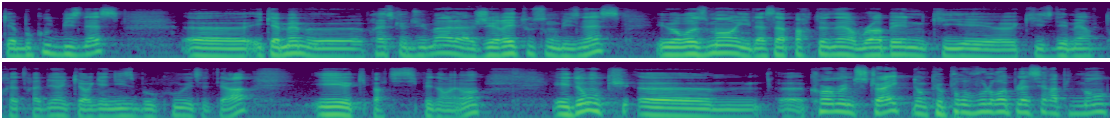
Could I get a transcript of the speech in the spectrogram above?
qui a beaucoup de business, euh, et qui a même euh, presque du mal à gérer tout son business. Et heureusement, il a sa partenaire Robin qui, est, qui se démerde très très bien, qui organise beaucoup, etc. Et qui participe énormément. Et donc, euh, euh, Cormoran Strike, donc pour vous le replacer rapidement,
